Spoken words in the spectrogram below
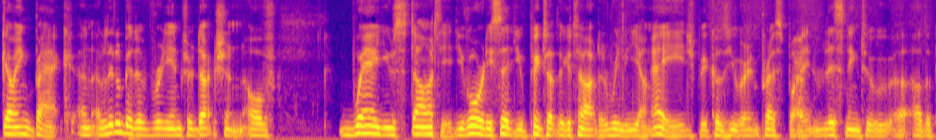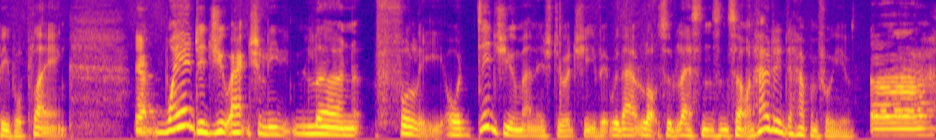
going back and a little bit of reintroduction of where you started. You've already said you picked up the guitar at a really young age because you were impressed by listening to uh, other people playing. Yeah. Where did you actually learn fully, or did you manage to achieve it without lots of lessons and so on? How did it happen for you? Uh,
